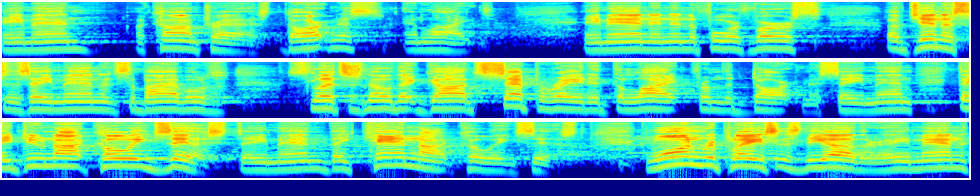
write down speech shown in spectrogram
Amen. A contrast darkness and light. Amen. And in the fourth verse, of Genesis, amen. It's the Bible lets us know that God separated the light from the darkness. Amen. They do not coexist. Amen. They cannot coexist. One replaces the other. Amen.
